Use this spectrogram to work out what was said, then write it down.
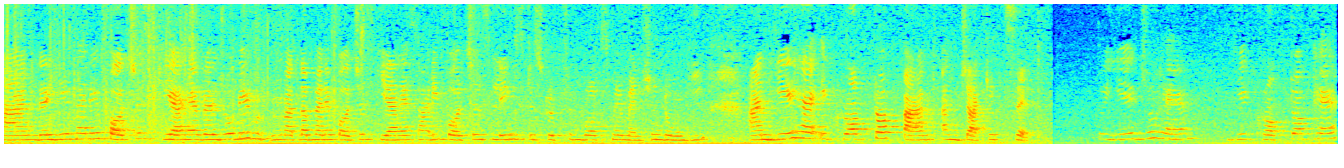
एंड ये मैंने परचेस किया है। वेल जो भी मतलब मैंने परचेस किया है सारी परचेस लिंक्स डिस्क्रिप्शन बॉक्स में मैंशन होंगी। एंड ये है एक crop top pant and jacket set तो ये जो है ये क्रॉप टॉप है।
